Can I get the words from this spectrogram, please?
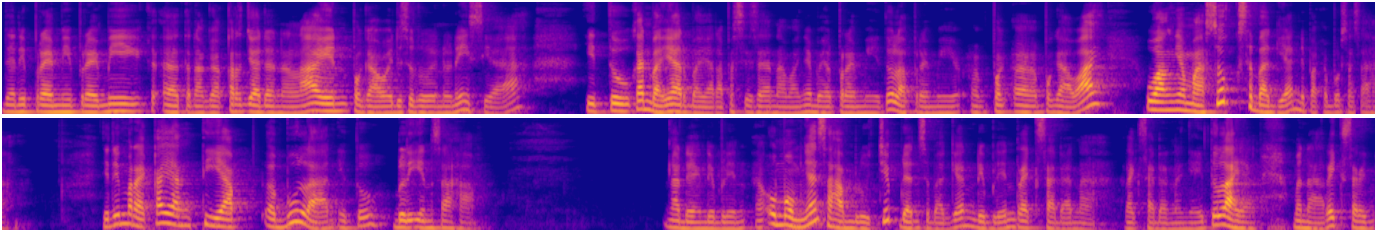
Dari premi-premi eh, tenaga kerja dan lain-lain, pegawai di seluruh Indonesia, itu kan bayar, bayar apa sih saya namanya, bayar premi itulah premi eh, eh, pegawai, uangnya masuk, sebagian dipakai bursa saham. Jadi mereka yang tiap uh, bulan itu beliin saham. Ada yang dibeliin, umumnya saham blue chip dan sebagian dibeliin reksadana. Reksadananya itulah yang menarik sering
